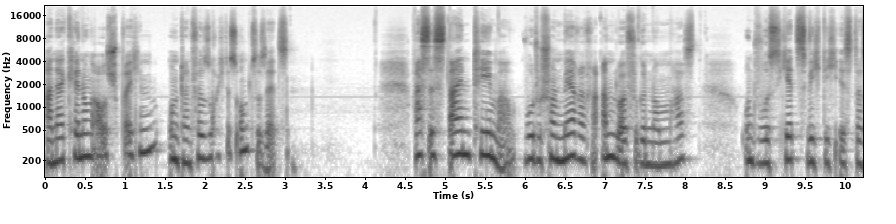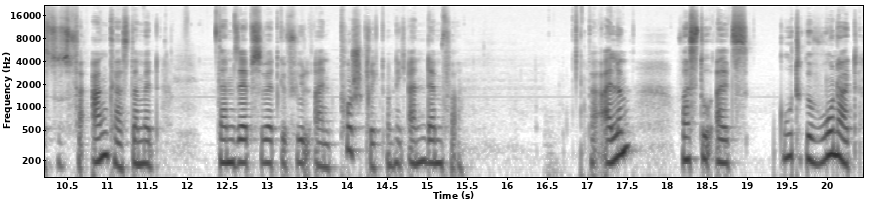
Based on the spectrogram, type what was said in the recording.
Anerkennung aussprechen und dann versuche ich das umzusetzen. Was ist dein Thema, wo du schon mehrere Anläufe genommen hast und wo es jetzt wichtig ist, dass du es verankerst, damit dein Selbstwertgefühl einen Push kriegt und nicht einen Dämpfer? Bei allem, was du als gute Gewohnheit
